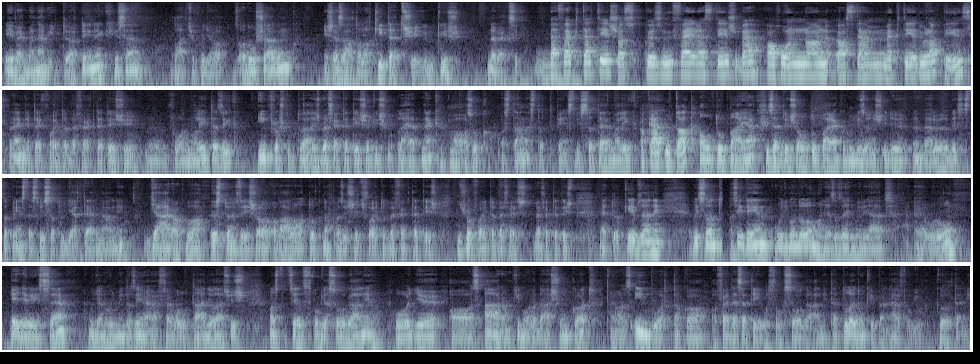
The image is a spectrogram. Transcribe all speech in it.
években nem így történik, hiszen látjuk, hogy az adóságunk és ezáltal a kitettségünk is növekszik. Befektetés az közműfejlesztésbe, ahonnan aztán megtérül a pénz? Rengeteg fajta befektetési forma létezik. Infrastruktúrális befektetések is lehetnek, ha azok aztán ezt a pénzt visszatermelik. Akár utak. Autópályák, fizetős autópályák, hogy bizonyos idő belül ezt a pénzt ezt vissza tudják termelni. Gyárakba ösztönzés a, a vállalatoknak, az is egyfajta befektetés. Sokfajta befektetést ettől képzelni. Viszont az idén úgy gondolom, hogy ez az 1 milliárd euró egy része, ugyanúgy, mint az IMF-fel való tárgyalás is, azt a célt fogja szolgálni, hogy az áramkimaradásunkat az importnak a, a fedezetéül fog szolgálni. Tehát tulajdonképpen el fogjuk költeni.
